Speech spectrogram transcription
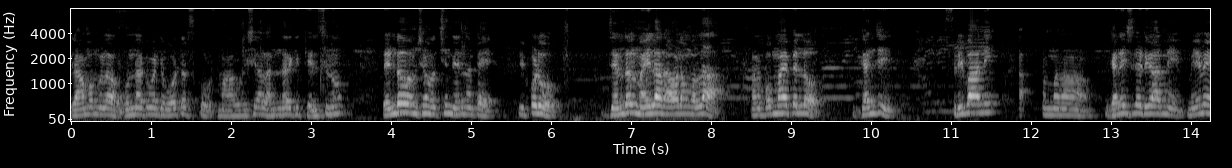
గ్రామంలో ఉన్నటువంటి ఓటర్స్కు మా విషయాలు అందరికీ తెలుసును. రెండో అంశం వచ్చింది ఏంటంటే ఇప్పుడు జనరల్ మహిళ రావడం వల్ల మన బొమ్మాయిపల్లిలో గంజి శ్రీవాణి మన గణేష్ రెడ్డి గారిని మేమే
